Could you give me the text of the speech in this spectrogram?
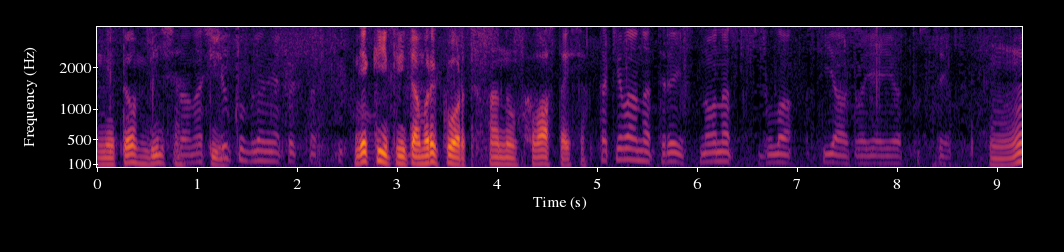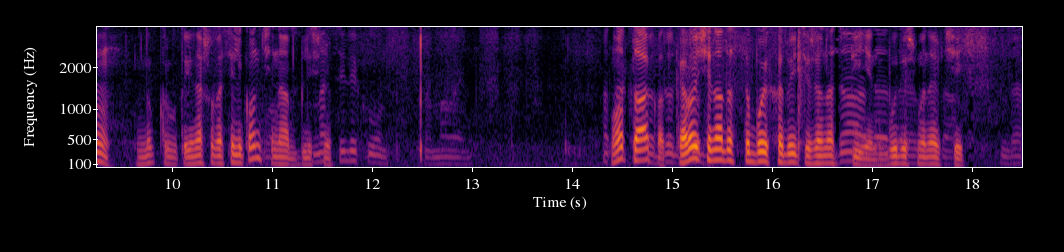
Не то більше Да, на спів. щуку, блін, якось так цікаво. Який твій там рекорд? Ану, хвастайся. Та кіла на три. Ну вона була з язва, я її відпустив. М, Ну круто. І на що, на силікон чи на блішню? На силікон, на маленький. А так от. Коротше, до- треба з тобою ходити вже на спінінг. да, Будеш да, мене да. вчити. Да.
